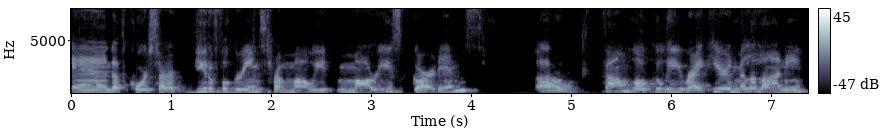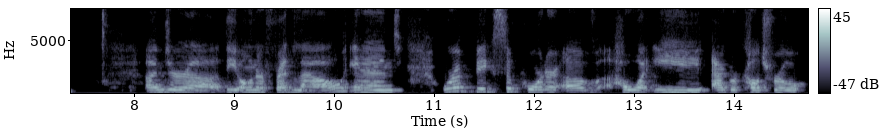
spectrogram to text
And of course, our beautiful greens from Maui, Mari's Gardens, uh, found locally right here in Mililani under uh, the owner Fred Lau, and we're a big supporter of Hawaii Agricultural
